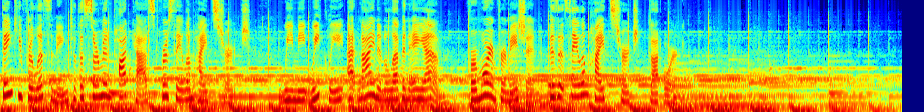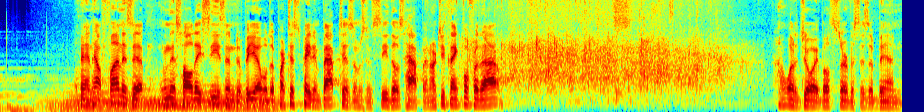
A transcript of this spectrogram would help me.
Thank you for listening to the Sermon Podcast for Salem Heights Church. We meet weekly at 9 and 11 a.m. For more information, visit salemheightschurch.org. Man, how fun is it in this holiday season to be able to participate in baptisms and see those happen? Aren't you thankful for that? Oh, what a joy both services have been.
